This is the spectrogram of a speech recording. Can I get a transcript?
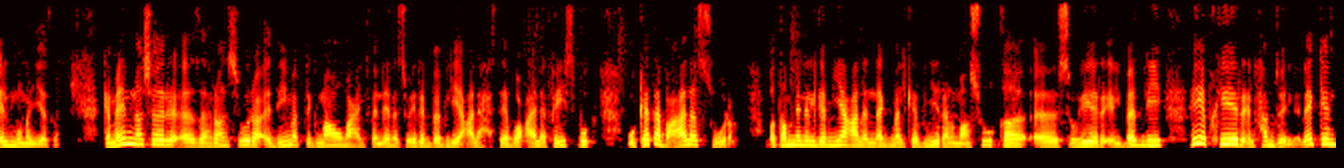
المميزة. كمان نشر زهران صورة قديمة بتجمعه مع الفنانة سهير البابلي على حسابه على فيسبوك وكتب على الصورة. بطمن الجميع على النجمة الكبيرة المعشوقة سهير البابلي هي بخير الحمد لله. لكن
